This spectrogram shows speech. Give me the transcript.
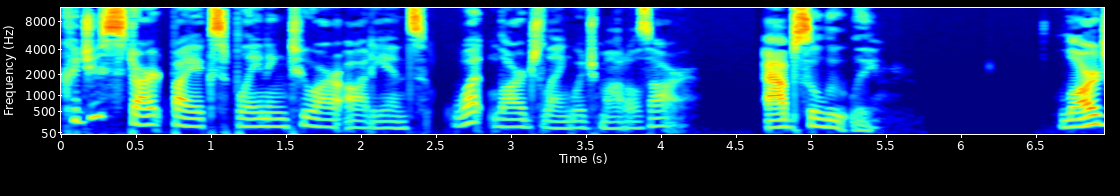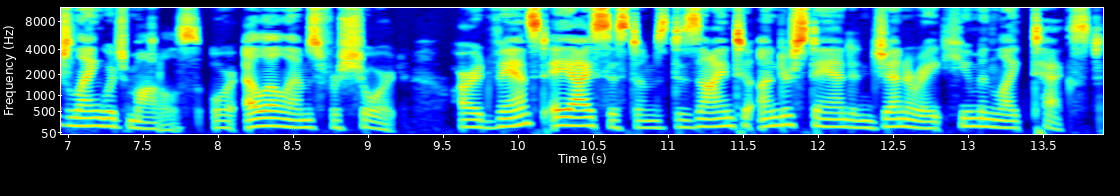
Could you start by explaining to our audience what large language models are? Absolutely. Large language models, or LLMs for short, are advanced AI systems designed to understand and generate human like text.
